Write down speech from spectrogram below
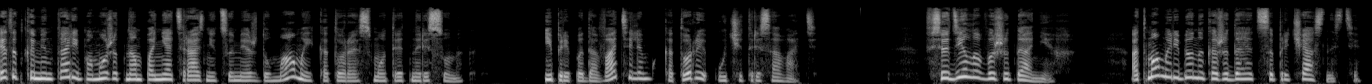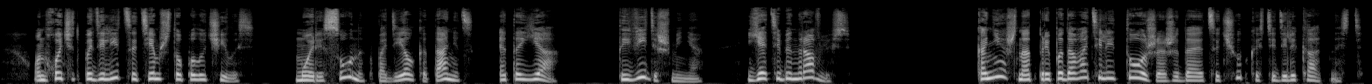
Этот комментарий поможет нам понять разницу между мамой, которая смотрит на рисунок, и преподавателем, который учит рисовать. Все дело в ожиданиях. От мамы ребенок ожидает сопричастности. Он хочет поделиться тем, что получилось. Мой рисунок, поделка, танец — это я, ты видишь меня. Я тебе нравлюсь. Конечно, от преподавателей тоже ожидается чуткость и деликатность,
